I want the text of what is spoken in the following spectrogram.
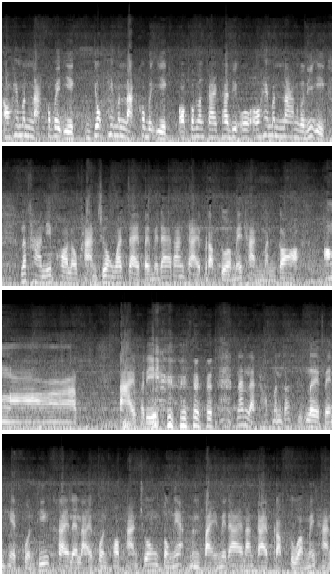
เอาให้มันหนักเข้าไปอีก ยกให้มันหนักเข้าไปอีกออกกำลังกายคาร์ดิโอเอาให้มันนานกว่านี้อีก แล้วคราวนี้พอเราผ่านช่วงวัดใจไปไม่ได้ร่างกายปรับตัวไม่ทันมันก็อตายพอดี นั่นแหละครับมันก็เลยเป็นเหตุผลที่ใครหลาย ๆ คนพอผ่านช่วงตรงเนี้ยมันไปไม่ได้ร่างกายปรับตัวไม่ทัน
